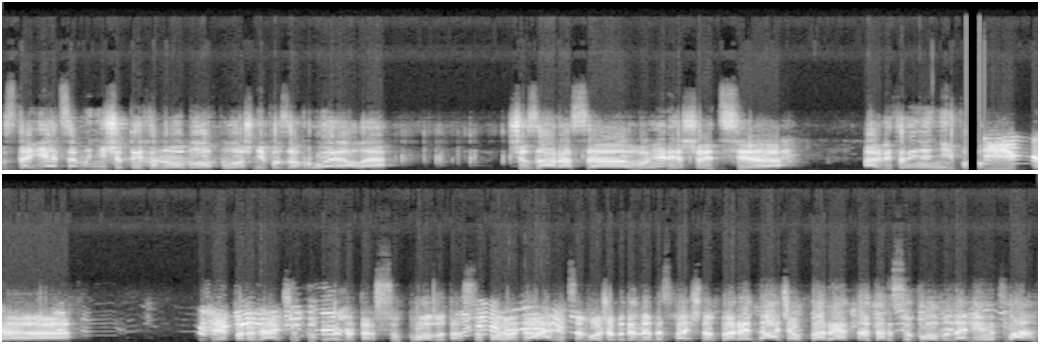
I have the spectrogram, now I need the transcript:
Здається мені, що Тихонова була в положенні поза грою, але що зараз е, вирішить е, арбітриня ні. Е, іде передачу туди на Тарсукову. Тарсукова далі. Це може бути небезпечна передача вперед на Тарсукову на лівий фланг.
